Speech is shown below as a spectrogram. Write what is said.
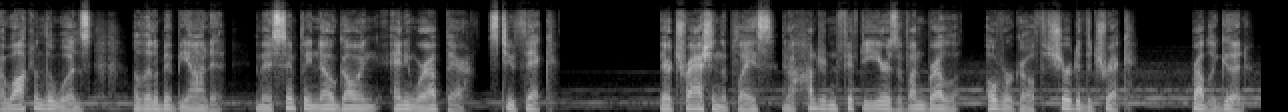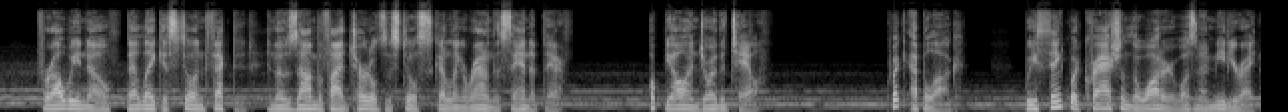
I walked into the woods a little bit beyond it, and there's simply no going anywhere up there. It's too thick. They're trashing the place, and 150 years of umbrella overgrowth sure did the trick. Probably good. For all we know, that lake is still infected, and those zombified turtles are still scuttling around in the sand up there. Hope y'all enjoy the tale. Quick epilogue. We think what crashed into the water wasn't a meteorite,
